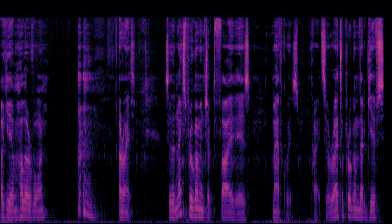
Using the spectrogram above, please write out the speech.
Okay, um, hello everyone. All right. So the next program in chapter 5 is math quiz. All right. So write a program that gives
